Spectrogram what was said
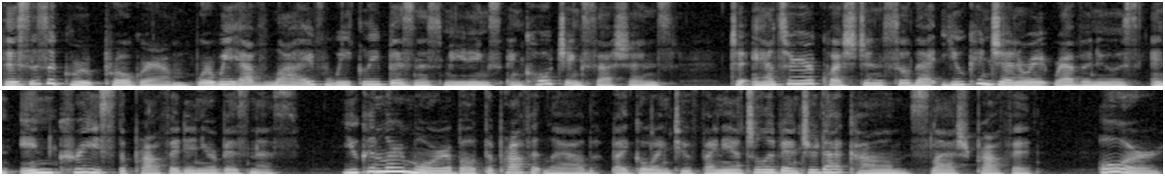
This is a group program where we have live weekly business meetings and coaching sessions to answer your questions so that you can generate revenues and increase the profit in your business. You can learn more about the Profit Lab by going to financialadventure.com/profit. Or,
